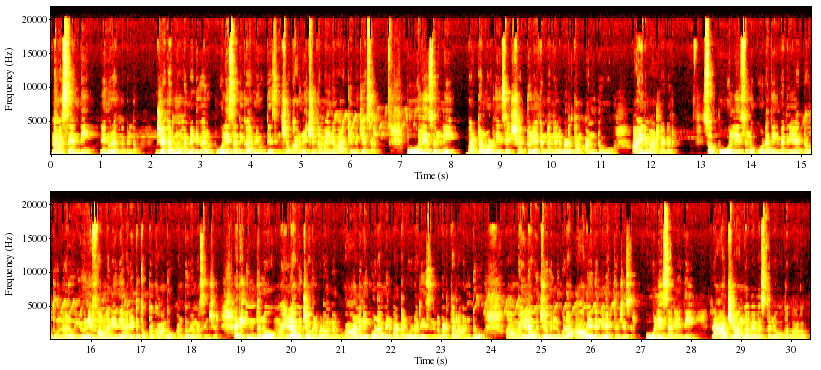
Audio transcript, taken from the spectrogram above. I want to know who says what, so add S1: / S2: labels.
S1: నమస్తే అండి నేను రత్నపిల్ల. జగన్మోహన్ రెడ్డి గారు పోలీస్ అధికారిని ఉద్దేశించి ఒక అనుచితమైన వ్యాఖ్యలను చేశారు. పోలీసుల్ని బట్టలోడదీసి షర్టు లేకుండా నిలబడతాం అంటూ ఆయన మాట్లాడారు. సో పోలీసులు కూడా దీని మీద రియాక్ట్ అవుతూ ఉన్నారు. యూనిఫామ్ అనేది అరిటి తొక్క కాదు అంటూ విమర్శించారు. అయితే ఇందులో మహిళా ఉద్యోగులు కూడా ఉన్నారు. వాళ్ళని కూడా మీరు బట్టలు ఊడదీసి నిలబెడతారా అంటూ మహిళా ఉద్యోగులు కూడా ఆవేదనని వ్యక్తం చేశారు. పోలీస్ అనేది రాజ్యాంగ వ్యవస్థలో ఒక భాగం.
